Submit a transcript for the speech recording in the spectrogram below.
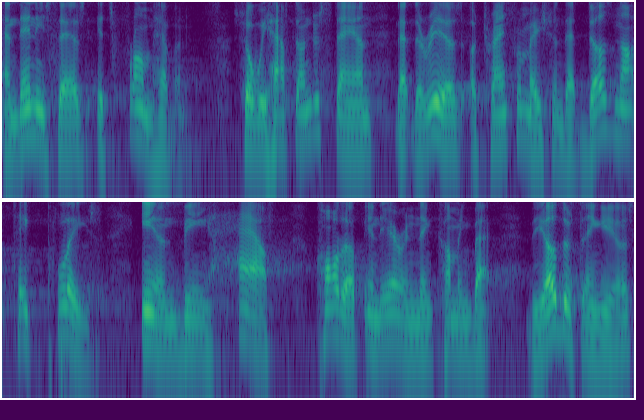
and then he says it's from heaven. So we have to understand that there is a transformation that does not take place in being half caught up in the air and then coming back. The other thing is,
